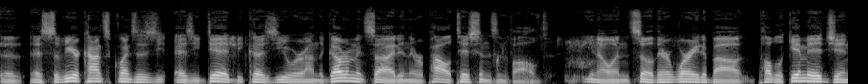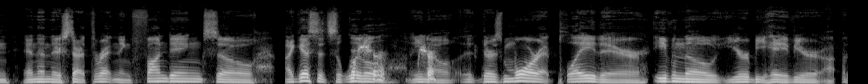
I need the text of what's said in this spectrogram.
uh, as severe consequences as you did because you were on the government side and there were politicians involved you know, and so they're worried about public image and and then they start threatening funding. So I guess it's a little, sure. you sure. know, there's more at play there. Even though your behavior uh,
